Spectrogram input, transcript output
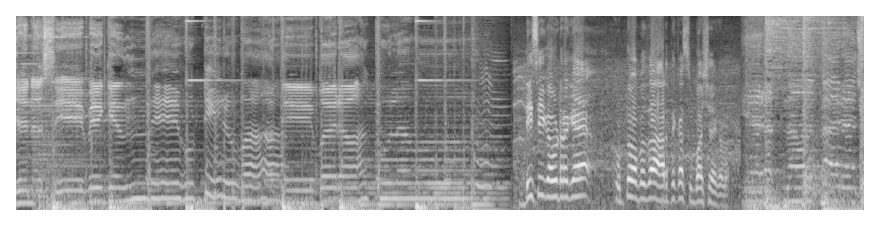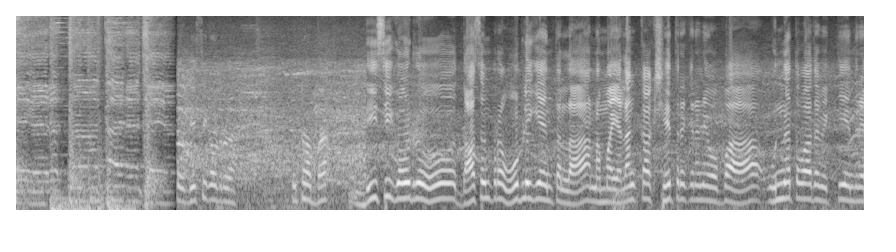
ಜನ ಸೇವೆಗೆಂದೆ ಹುಟ್ಟಿರುವ ದೇವರ ಕುಲವು. ಡಿ ಸಿ ಗೌಡ್ರಿಗೆ ಹುಟ್ಟುಹಬ್ಬದ ಆರ್ಥಿಕ ಶುಭಾಶಯಗಳು. ಡಿ ಸಿ ಗೌಡ್ರ ಹುಟ್ಟುಹಬ್ಬ ಡಿ ಸಿ ಗೌಡ್ರು ದಾಸನಪುರ ಹೋಬ್ಳಿಗೆ ಅಂತಲ್ಲ ನಮ್ಮ ಯಲಂಕ ಕ್ಷೇತ್ರಕ್ಕೆ ಒಬ್ಬ ಉನ್ನತವಾದ ವ್ಯಕ್ತಿ ಅಂದರೆ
